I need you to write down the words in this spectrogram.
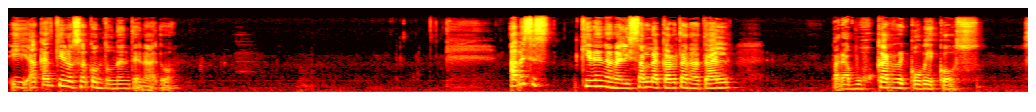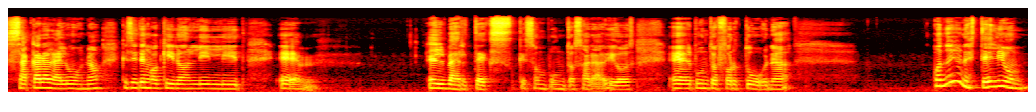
Y acá quiero ser contundente en algo. A veces quieren analizar la carta natal para buscar recovecos, sacar a la luz, ¿no? Que si tengo a Kiron, Lilith, em, el vértex, que son puntos arábigos, el punto de fortuna. Cuando hay un stellium,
